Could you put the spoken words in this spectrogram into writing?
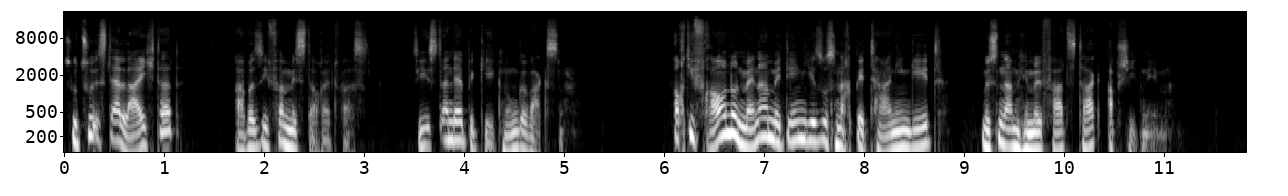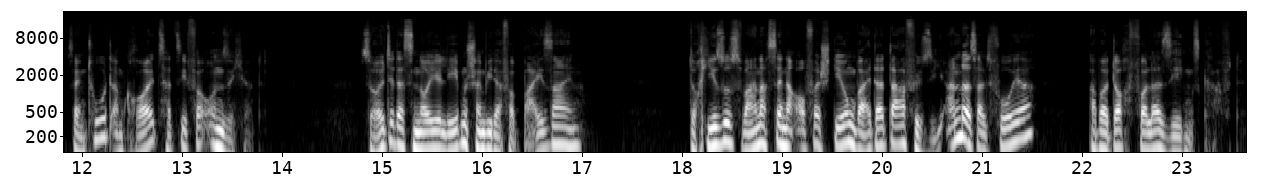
Suzu ist erleichtert, aber sie vermisst auch etwas. Sie ist an der Begegnung gewachsen. Auch die Frauen und Männer, mit denen Jesus nach Bethanien geht, müssen am Himmelfahrtstag Abschied nehmen. Sein Tod am Kreuz hat sie verunsichert. Sollte das neue Leben schon wieder vorbei sein? Doch Jesus war nach seiner Auferstehung weiter da für sie, anders als vorher, aber doch voller Segenskraft.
